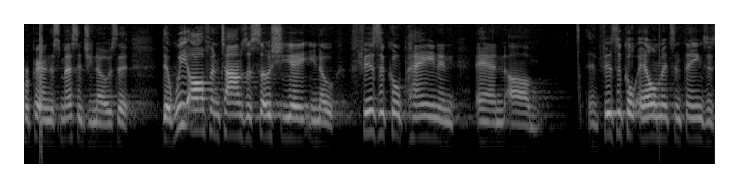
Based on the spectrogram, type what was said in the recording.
preparing this message, you know, is that, that we oftentimes associate, you know, physical pain and, and, um, and physical ailments and things is,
